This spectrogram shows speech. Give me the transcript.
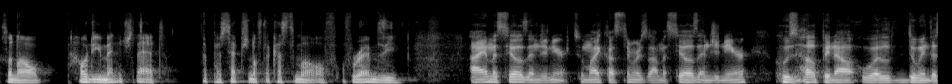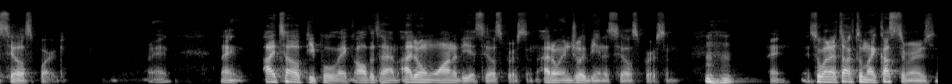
So now, how do you manage that? The perception of the customer of, of Ramzi. I am a sales engineer. To my customers, I'm a sales engineer who's helping out while doing the sales part. Right. Like I tell people like all the time, I don't want to be a salesperson. I don't enjoy being a salesperson. Mm-hmm. Right. So when I talk to my customers,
